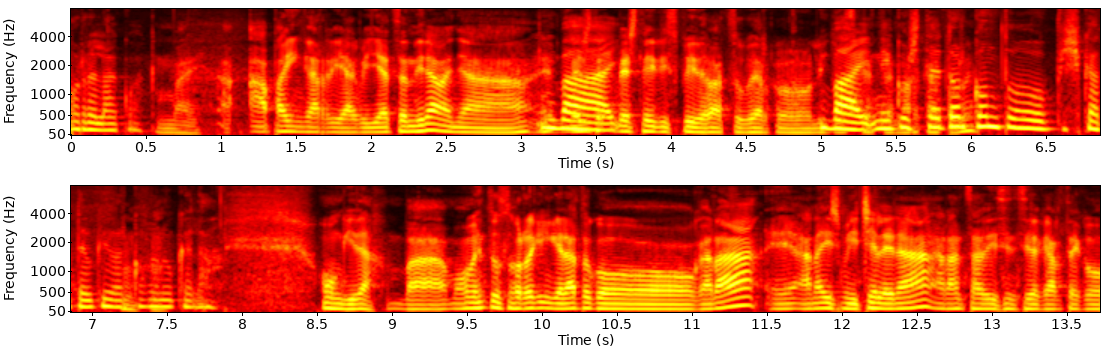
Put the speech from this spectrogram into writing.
horrelakoak. Bai, apaingarriak bilatzen dira, baina eh, Bai. beste, beste irizpide batzu beharko lituzkete. Bai, nik uste hor ez? kontu pixkat euki beharko genukela. Ongi da, ba, momentuz horrekin geratuko gara, e, Anaiz Michelena, Arantza Dizintzilekarteko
